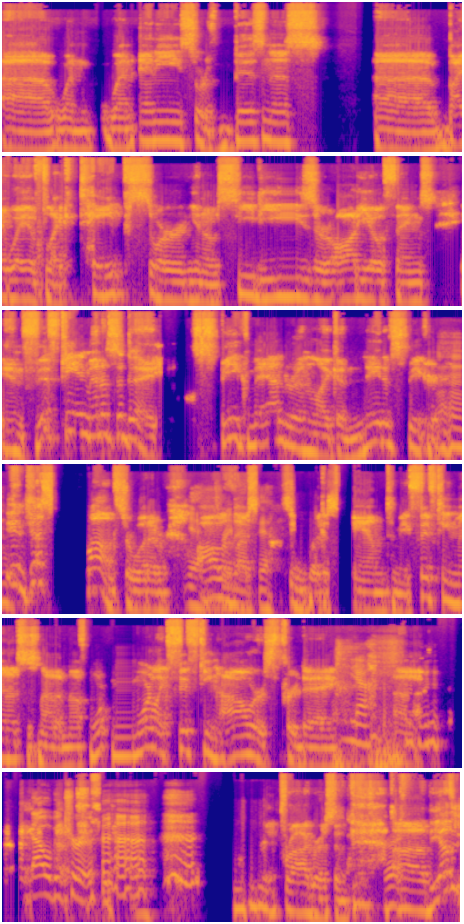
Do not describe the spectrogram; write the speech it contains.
uh, when when any sort of business uh, by way of like tapes or you know CDs or audio things in 15 minutes a day speak Mandarin like a native speaker Mhm. in just months or whatever. Yeah. All of that months, yeah. seems like a scam to me. 15 minutes is not enough. More, more like 15 hours per day. yeah, Uh, that will be true. Progress. And uh, the other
